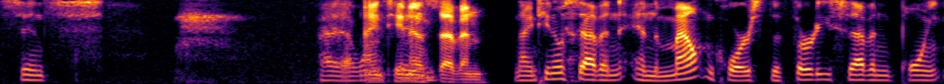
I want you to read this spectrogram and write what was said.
since I 1907. 1907, and the mountain course, the 37.4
